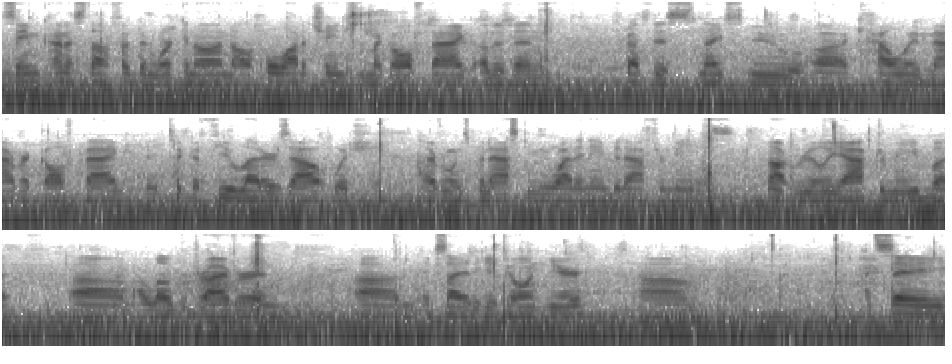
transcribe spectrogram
Same kind of stuff I've been working on. Not a whole lot of changes in my golf bag other than I've got this nice new uh, Callaway Maverick golf bag. They took a few letters out, which everyone's been asking me why they named it after me. It's not really after me, but um, I love the driver and um, excited to get going here. Um, I'd say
